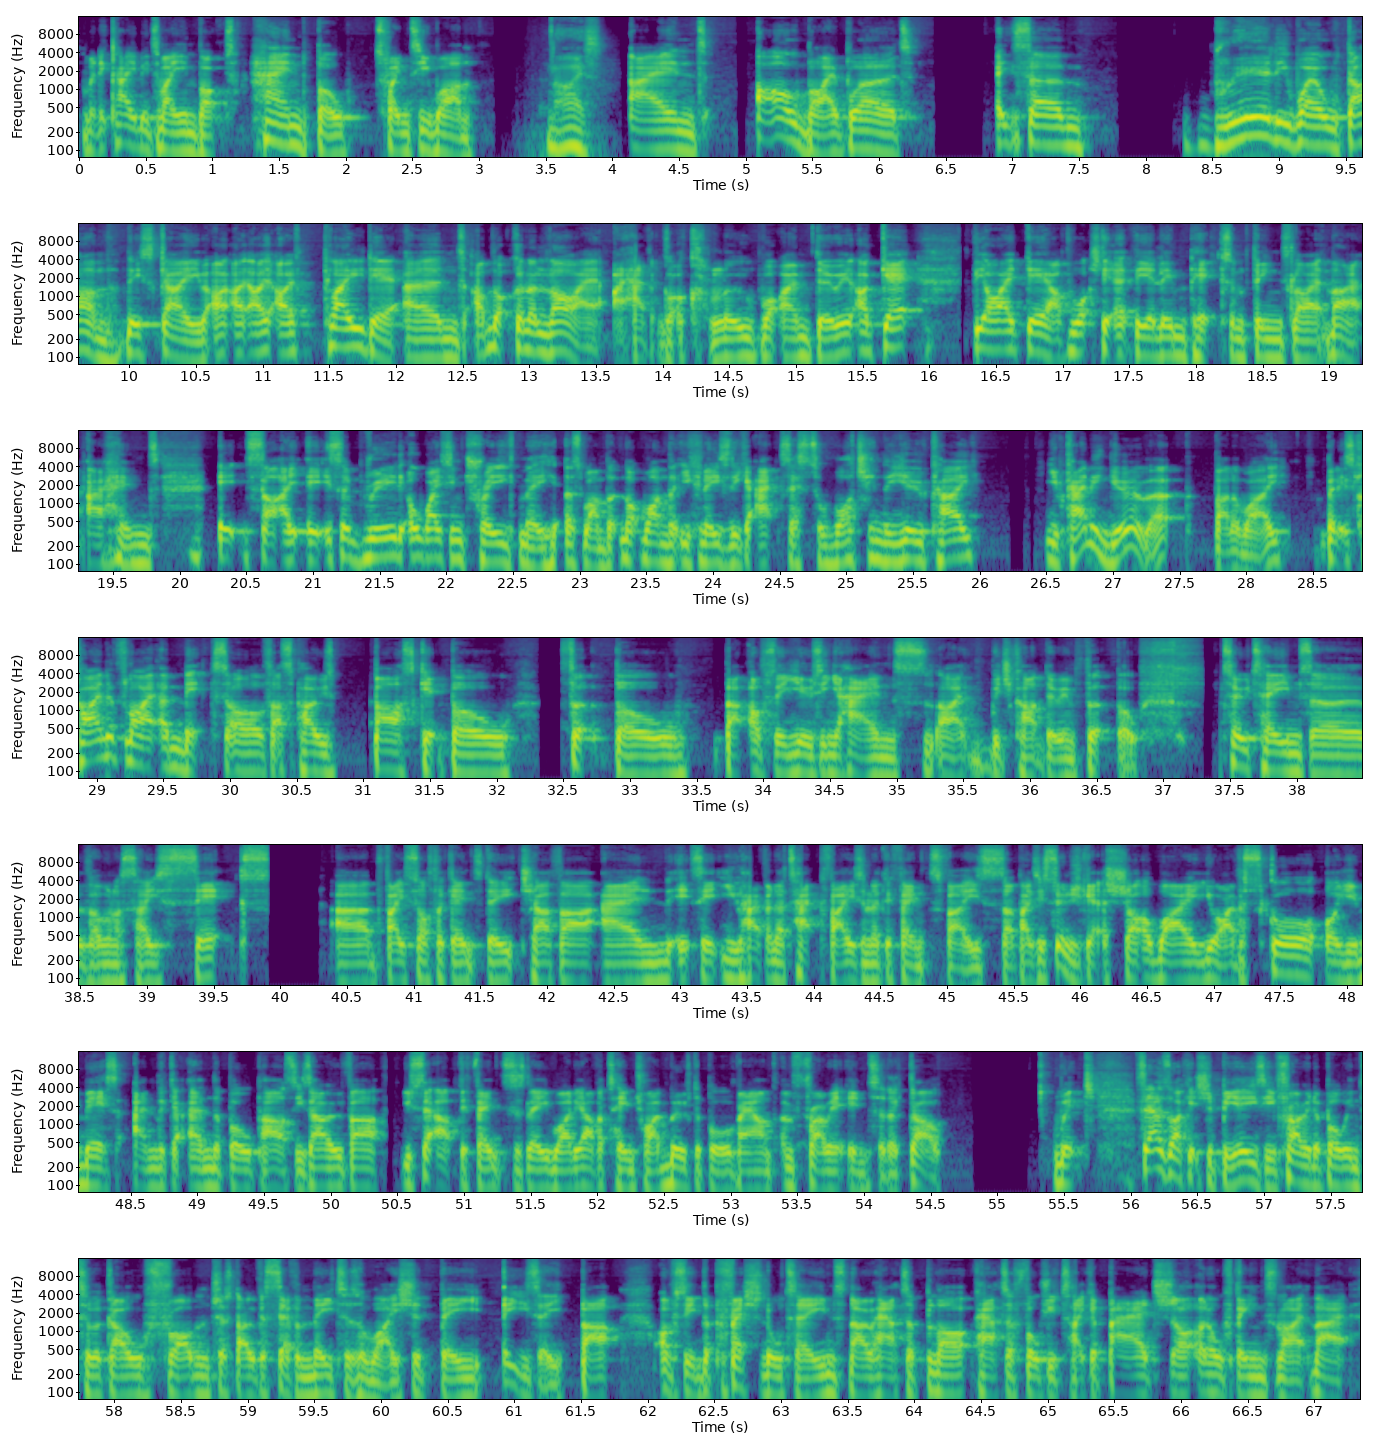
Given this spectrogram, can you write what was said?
when it came into my inbox, handball 21. Nice. And oh my word, it's um really well done. This game, I, I I've played it, and I'm not gonna lie, I haven't got a clue what I'm doing. I get the idea. I've watched it at the Olympics and things like that, and it's like it's a really always intrigued me as one, but not one that you can easily get access to watch in the UK. You can in Europe, by the way, but it's kind of like a mix of, I suppose, basketball, football, but obviously using your hands, like which you can't do in football. Two teams of, I want to say, six uh, face off against each other, and it's it, you have an attack phase and a defense phase. So basically, as soon as you get a shot away, you either score or you miss, and the and the ball passes over. You set up defensively while the other team try and move the ball around and throw it into the goal which sounds like it should be easy. Throwing a ball into a goal from just over seven meters away should be easy, but obviously the professional teams know how to block, how to force you to take a bad shot, and all things like that.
